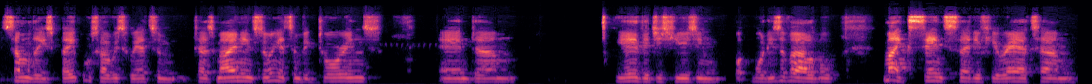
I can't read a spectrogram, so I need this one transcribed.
some of these people, so obviously we had some Tasmanians doing it, some Victorians, and um, yeah, they're just using what, what is available. Makes sense that if you're out um,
